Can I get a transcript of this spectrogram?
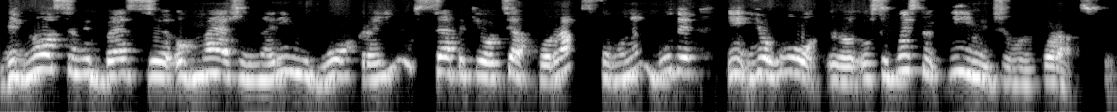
відносини без обмежень на рівні двох країн, все-таки оця поразка вона буде і його е, особистою іміджовою поразкою.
